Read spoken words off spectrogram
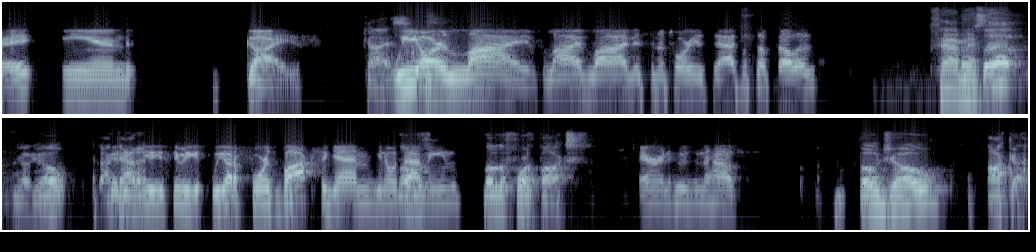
right. And guys, Guys. we are live, live, live. It's the Notorious Dads. What's up, fellas? What's happening? What's up? Yo, yo. Back Good at to it. see you. You see, we we got a fourth box again. You know what Love that the- means? Love the fourth box. Aaron, who's in the house? Bojo Aka.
